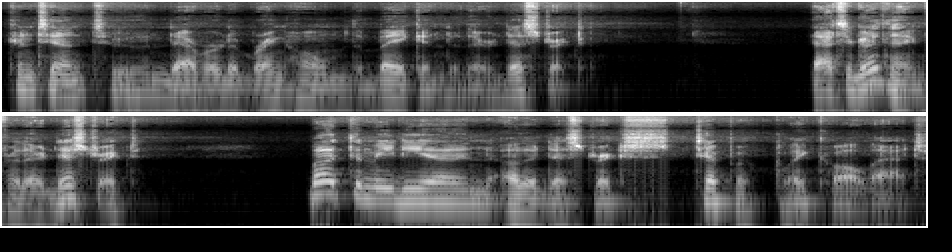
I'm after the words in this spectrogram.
content to endeavor to bring home the bacon to their district. That's a good thing for their district. But the media in other districts typically call that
